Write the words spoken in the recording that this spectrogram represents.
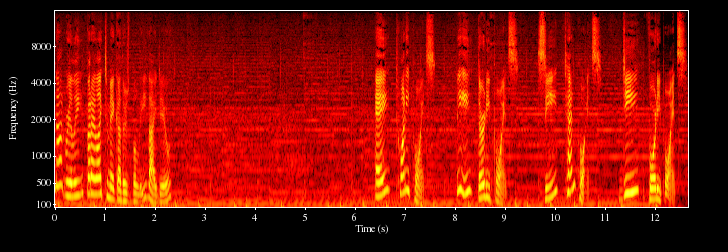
Not really, but I like to make others believe I do. A. 20 points. B. 30 points. C. 10 points. D. 40 points.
